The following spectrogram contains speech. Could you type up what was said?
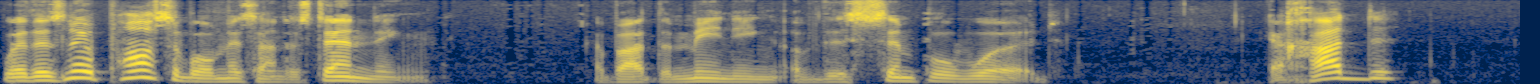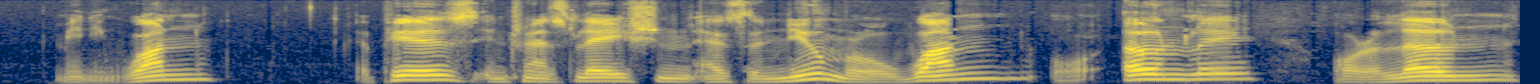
where there's no possible misunderstanding about the meaning of this simple word. Echad, meaning one, appears in translation as the numeral one, or only, or alone,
